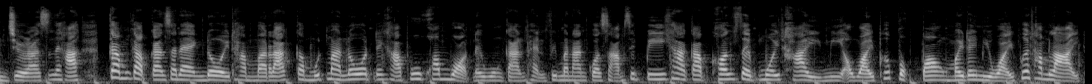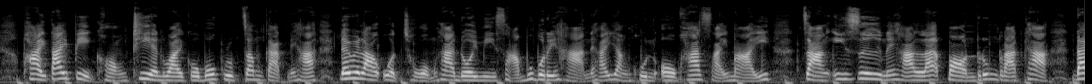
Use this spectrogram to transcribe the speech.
นเจอรัสนะคะกำกับการแสดงโดยธรรมรักษ์กมุตมาโนดนะคะ ผู้คว่ำวอดในวงการแผ่นฟิล์มมานานกว่า 30 ปีค่ะ กับคอนเซปต์มวยไทยมีเอาไว้เพื่อปกป้อง ไม่ได้มีไว้เพื่อทำลาย ภายใต้ปีกของ TNY Global Group จำกัดนะคะ ได้เวลาอวดโฉมค่ะ โดยมี 3 ผู้บริหารนะคะ อย่างคุณโอภาสสายไหม จางอีซื่อนะคะ และปอนรุ่งรัตน์ค่ะ ได้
